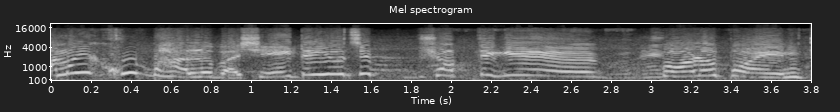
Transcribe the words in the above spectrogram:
আমাকে খুব ভালোবাসে। এটাই হচ্ছে সব থেকে বড় পয়েন্ট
